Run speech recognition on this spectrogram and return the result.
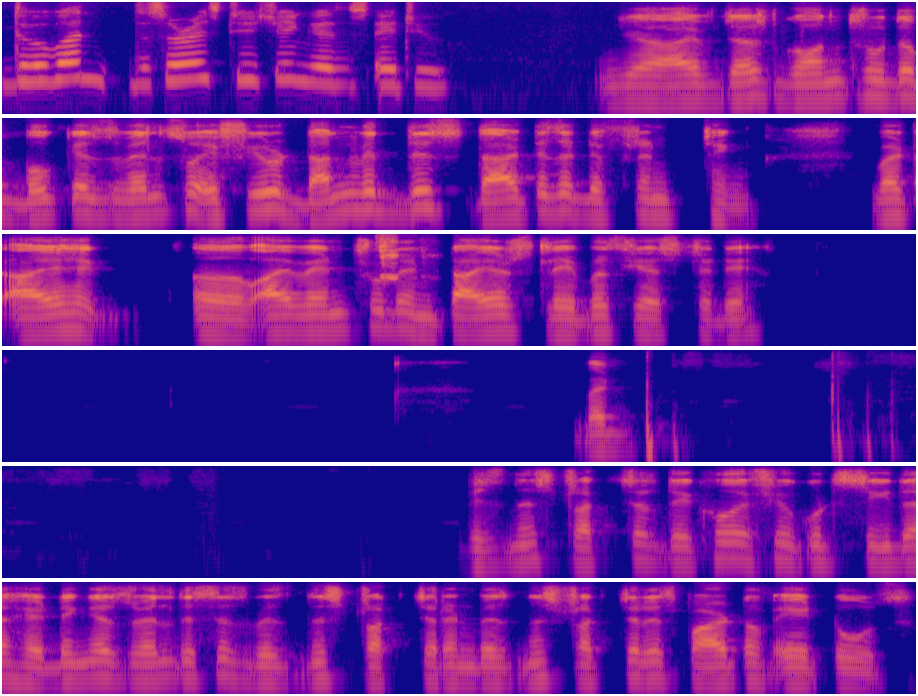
the one the sir is teaching is A2. Yeah, I've just gone through the book as well. So if you're done with this, that is a different thing. But I uh, I went through the entire syllabus yesterday. But business structure, dekho, if you could see the heading as well, this is business structure and business structure is part of A2s.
